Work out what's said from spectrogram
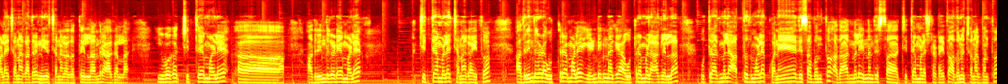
ಮಳೆ ಚೆನ್ನಾಗಾದರೆ ನೀರು ಚೆನ್ನಾಗಾಗುತ್ತೆ, ಇಲ್ಲಾಂದರೆ ಆಗಲ್ಲ. ಇವಾಗ ಚಿತ್ತೆ ಮಳೆ ಅದ್ರ ಹಿಂದ್ಗಡೆ ಮಳೆ ಚಿತ್ತೆ ಮಳೆ ಚೆನ್ನಾಗಾಯಿತು. ಅದ್ರ ಹಿಂದ್ಗಡೆ ಉತ್ತರ ಮಳೆ ಎಂಡಿಂಗ್ನಾಗೆ ಆ ಉತ್ತರ ಮಳೆ ಆಗಲಿಲ್ಲ. ಉತ್ತರ ಆದಮೇಲೆ ಹತ್ತದ ಮಳೆ ಕೊನೇ ದಿವಸ ಬಂತು. ಅದಾದಮೇಲೆ ಇನ್ನೊಂದು ದಿವಸ ಚಿತ್ತೆ ಮಳೆ ಸ್ಟಾರ್ಟ್ ಆಯಿತು. ಅದನ್ನು ಚೆನ್ನಾಗಿ ಬಂತು.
